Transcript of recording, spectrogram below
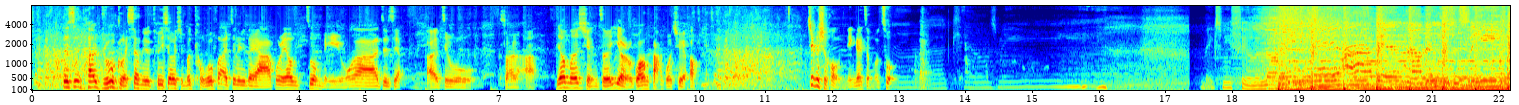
但是他如果向你推销什么头发之类的呀，或者要做美容啊这些啊，就算了啊。要么选择一耳光打过去啊。这个时候你应该怎么做？” Makes me feel alive. I've been, I've been losing sleep.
